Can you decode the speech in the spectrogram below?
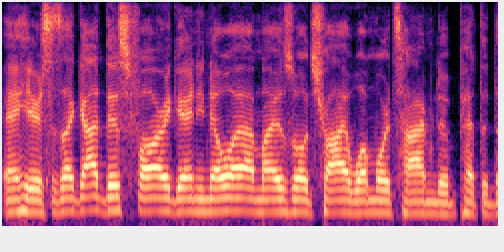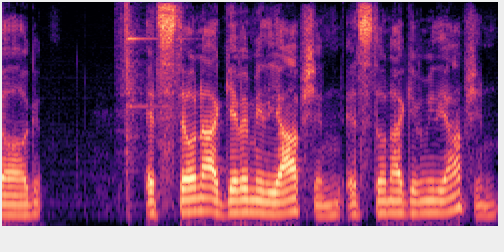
and here, since I got this far again, you know what? I might as well try one more time to pet the dog. It's still not giving me the option. It's still not giving me the option.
